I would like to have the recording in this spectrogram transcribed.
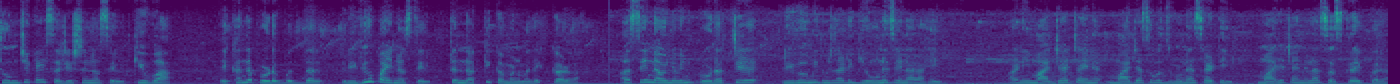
तुमचे काही सजेशन असेल किंवा एखाद्या प्रोडक्टबद्दल रिव्ह्यू पाहिजे असेल तर नक्की कमेंटमध्ये कळवा. असे नवनवीन प्रोडक्टचे रिव्ह्यू मी तुमच्यासाठी घेऊनच येणार आहे. आणि माझ्या चॅनल माझ्यासोबत जुळण्यासाठी माझ्या चॅनलला सबस्क्राईब करा.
